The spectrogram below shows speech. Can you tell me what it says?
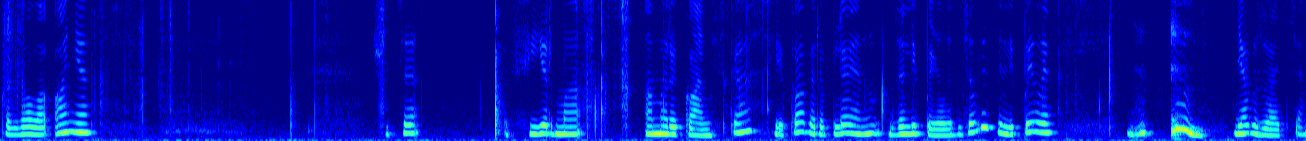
казала Аня, що це фірма американська, яка виробляє, ну, заліпили. Взяли, заліпили, як зветься.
